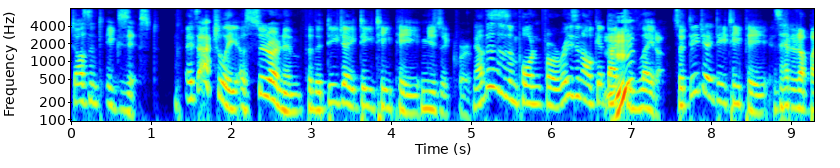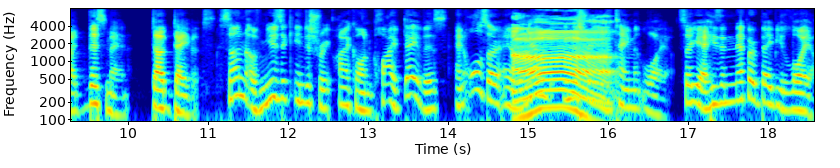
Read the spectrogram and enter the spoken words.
doesn't exist. It's actually a pseudonym for the DJ DTP music group. Now, this is important for a reason I'll get back to later. So, DJ DTP is headed up by this man, Doug Davis, son of music industry icon Clive Davis, and also a renowned Ah. industry entertainment lawyer. So yeah, he's a nepo baby lawyer.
